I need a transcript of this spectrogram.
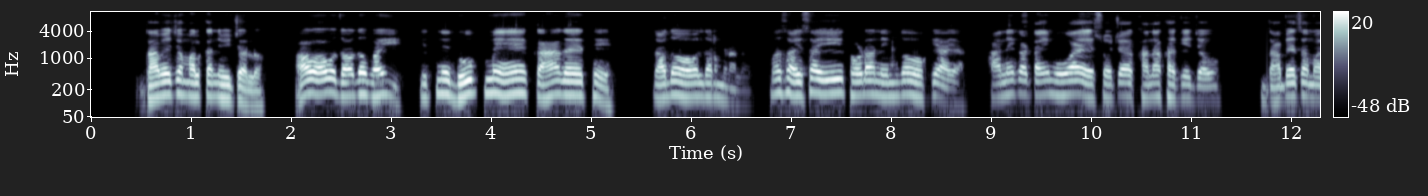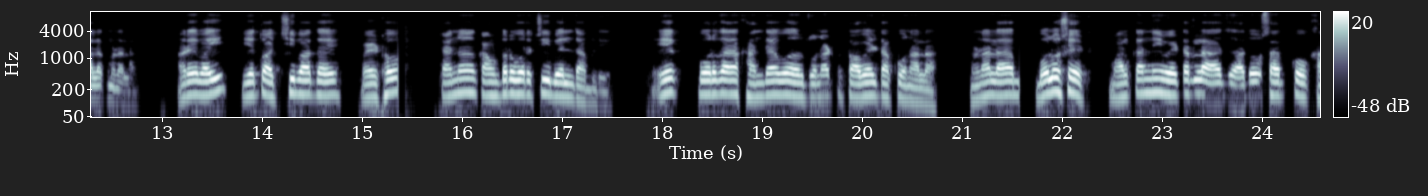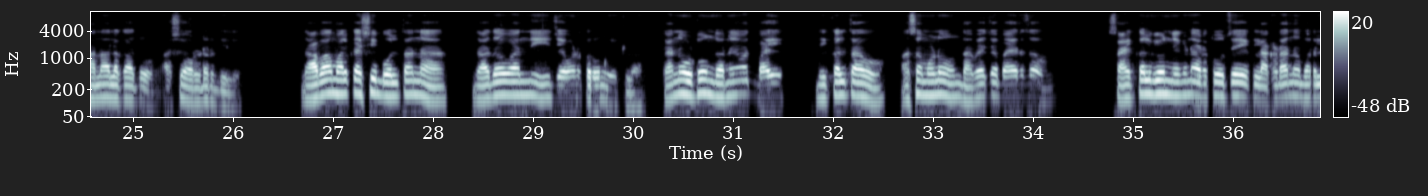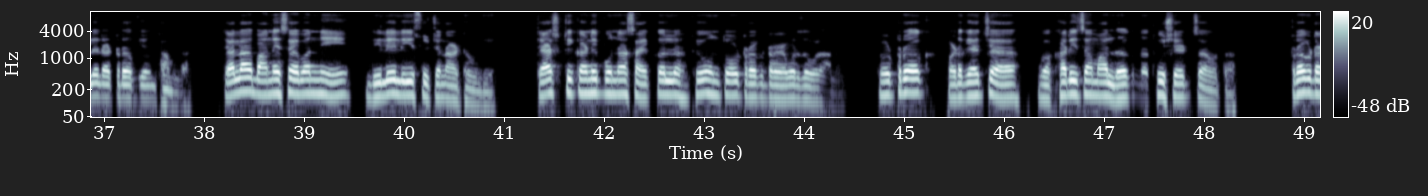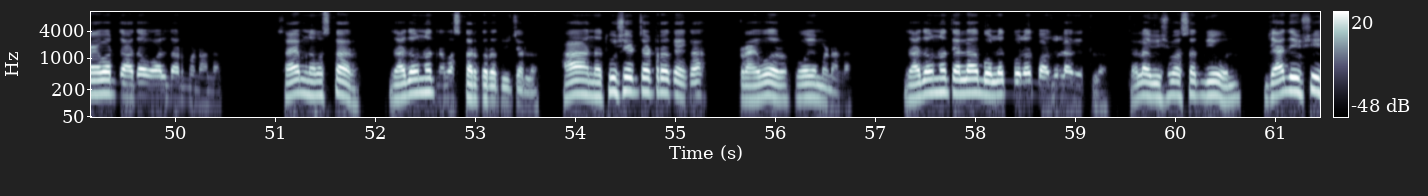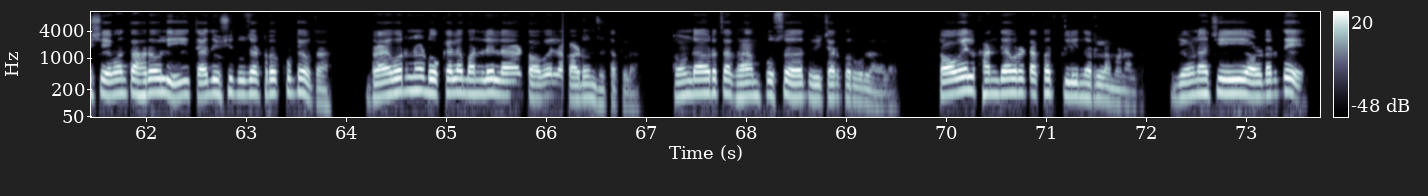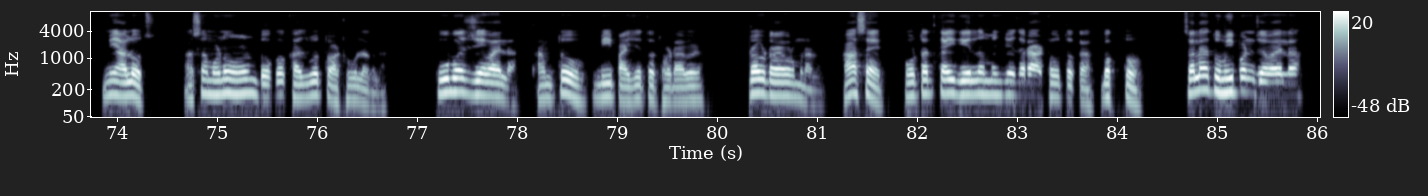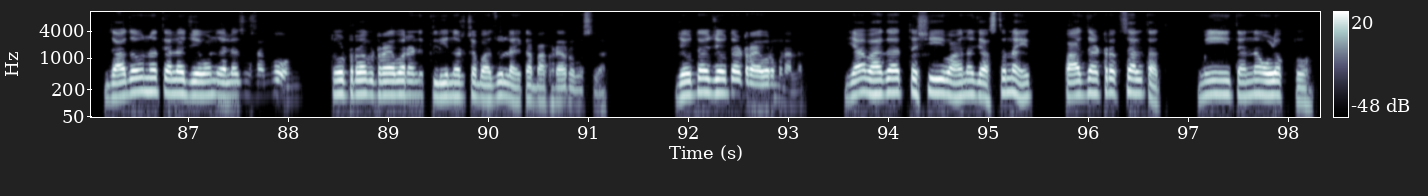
धाब्याच्या मालकाने विचारलं आओ आओ जाधव भाई इतने धूप में कहाँ गए थे? जाधव हवलदार म्हणाला बस ऐसा ही थोडा निमगा होके आया. खाने का टाइम हुआ है सोचा खाना खा के जाओ धाब्याचा मालक म्हणाला अरे भाई ये तो अच्छी बात है बैठो. त्यानं काउंटरवरची बेल दाबली. एक पोरगा खांद्यावर जुना टॉवेल टाकून आला. म्हणाला बोलो शेठ मालकांनी वेटरला जाधव साहेब को खाना लगा दो अशी ऑर्डर दिली. धाबा मालकाशी बोलताना जाधवांनी जेवण करून घेतलं. त्यानं उठून धन्यवाद भाई निकलता हो असं म्हणून धाब्याच्या बाहेर जाऊन सायकल घेऊन निघणार तोच एक लाकडानं भरलेला ट्रक घेऊन थांबला. त्याला बानेसाहेबांनी दिलेली सूचना आठवली. त्याच ठिकाणी पुन्हा सायकल ठेवून तो ट्रक ड्रायव्हर जवळ आला. तो ट्रक पडग्याच्या वखारीचा मालक नथू शेठचा होता. ट्रक ड्रायव्हर जाधव हवालदार म्हणाला साहेब नमस्कार. जाधवनं नमस्कार करत विचारलं हा नथू शेठचा ट्रक आहे का? ड्रायव्हर होय म्हणाला. जाधवनं त्याला बोलत बोलत बाजूला घेतलं. त्याला विश्वासात घेऊन ज्या दिवशी शेवंत हरवली त्या दिवशी तुझा ट्रक कुठे होता? ड्रायव्हरनं डोक्याला बांधलेला टॉवेल काढून झटकला. तोंडावरचा घाम पुसत विचार करू लागला. टॉवेल खांद्यावर टाकत क्लिनरला म्हणाला जेवणाची ऑर्डर दे मी आलोच. असं म्हणून डोकं खाजवत तो आठवू लागला. तू बस जेवायला. थांबतो. मी पाहिजे तर थोडा वेळ. ट्रक ड्रायव्हर म्हणाला हा साहेब पोटात काही गेलं म्हणजे जरा आठवतं का? बघतो. चला तुम्ही पण जेवायला. जाधवनं त्याला जेवण झाल्याचं सांगून तो ट्रक ड्रायव्हर आणि क्लीनरच्या बाजूला एका बाकड्यावर बसला. जेवता जेवता ड्रायव्हर म्हणाला या भागात तशी वाहनं जास्त नाहीत. पाच दहा ट्रक चालतात. मी त्यांना ओळखतो.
